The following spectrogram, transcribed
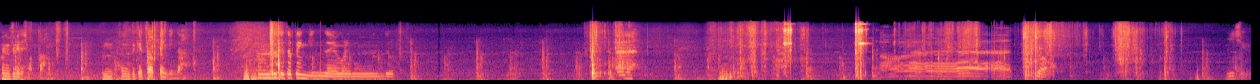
踏んづけてしまった。踏ん、踏んづけたペンギンだ。踏んづけたペンギンだよ、これもう。ほんとあーっと、20。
